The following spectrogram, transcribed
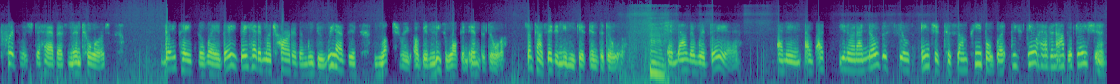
privileged to have as mentors they paved the way. They they had it much harder than we do. We have the luxury of at least walking in the door. Sometimes they didn't even get in the door. Mm. And now that we're there, I mean, I, I you know, and I know this feels ancient to some people, but we still have an obligation.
